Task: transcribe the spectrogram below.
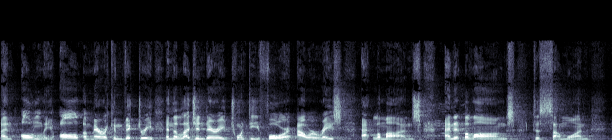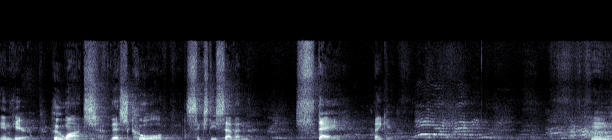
and only all American victory in the legendary 24 hour race at Le Mans, and it belongs to someone in here. Who wants this cool 67 Stay. Thank you. Hmm.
